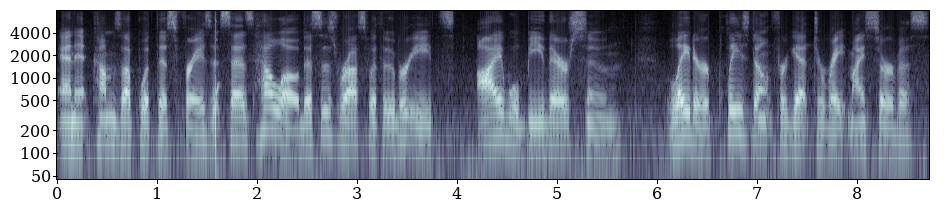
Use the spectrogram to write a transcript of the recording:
and it comes up with this phrase. It says, hello, this is Russ with Uber Eats. I will be there soon. Later, please don't forget to rate my service.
